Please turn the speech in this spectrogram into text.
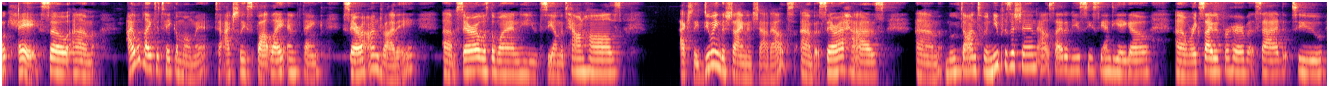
Okay, so um, I would like to take a moment to actually spotlight and thank Sarah Andrade. Um, Sarah was the one who you'd see on the town halls, actually doing the shine and shout outs, um, but Sarah has um, moved on to a new position outside of UC San Diego. Uh, we're excited for her, but sad to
